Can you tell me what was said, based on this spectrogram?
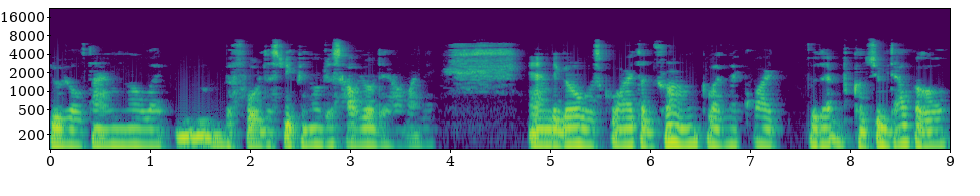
usual time, you know, like before the sleep, you know, just how your day, how my day. And the girl was quite a drunk, like, like quite consumed alcohol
